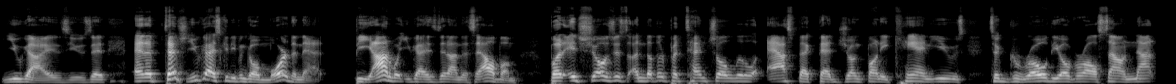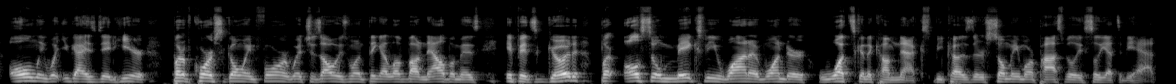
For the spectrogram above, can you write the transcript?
you guys use it. And potentially, you guys could even go more than that beyond what you guys did on this album. But it shows just another potential little aspect that JunkBunny can use to grow the overall sound. Not only what you guys did here, but of course going forward, which is always one thing I love about an album is if it's good, but also makes me want to wonder what's going to come next because there's so many more possibilities still yet to be had.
